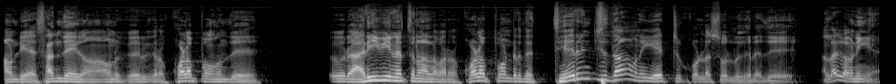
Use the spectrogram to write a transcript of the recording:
அவனுடைய சந்தேகம் அவனுக்கு இருக்கிற குழப்பம் வந்து ஒரு அறிவீனத்தினால் வர்ற குழப்பன்றதை தெரிஞ்சு தான் அவனை ஏற்றுக்கொள்ள சொல்லுகிறது. நல்லா கவனிங்க.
